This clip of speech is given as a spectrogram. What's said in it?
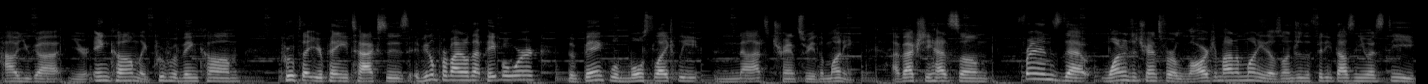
how you got your income, like proof of income, proof that you're paying taxes, if you don't provide all that paperwork, the bank will most likely not transfer you the money. I've actually had some friends that wanted to transfer a large amount of money that was under the 50,000 USD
